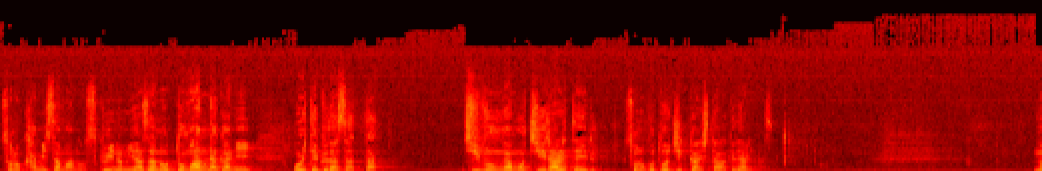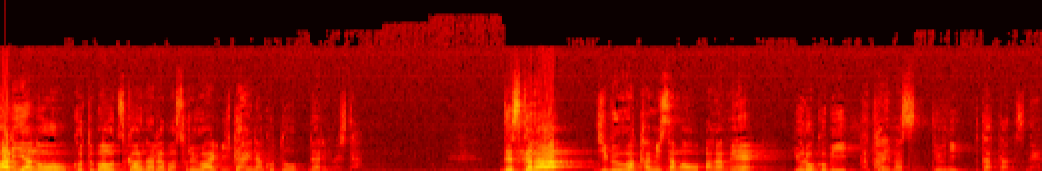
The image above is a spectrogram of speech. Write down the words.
その神様の救いの御業のど真ん中に置いてくださった。自分が用いられている。そのことを実感したわけであります。マリアの言葉を使うならばそれは偉大なことでありました。ですから自分は神様を崇め喜びたたえますっていうふうに歌ったんですね。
